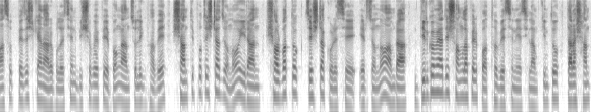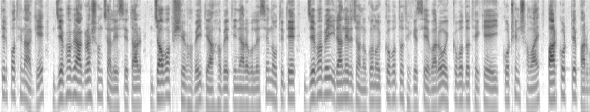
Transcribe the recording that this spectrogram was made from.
মাসুদ পেজেশকিয়ান আরও বলেছেন, বিশ্বব্যাপী এবং আঞ্চলিকভাবে শান্তি প্রতিষ্ঠার জন্য ইরান সর্বাত্মক চেষ্টা করেছে। এর জন্য আমরা দীর্ঘমেয়াদী সংলাপের পথ বেছে নিয়েছিলাম, কিন্তু তারা শান্তির পথে না আগে যেভাবে আগ্রাসন চালিয়েছে, তার জবাব সেভাবেই দেওয়া হবে। তিনি আরও বলেছেন, অতীতে যেভাবে ইরানের জনগণ ঐক্যবদ্ধ থেকেছে, এবারও ঐক্যবদ্ধ থেকে এই কঠিন সময় পার করতে পারব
